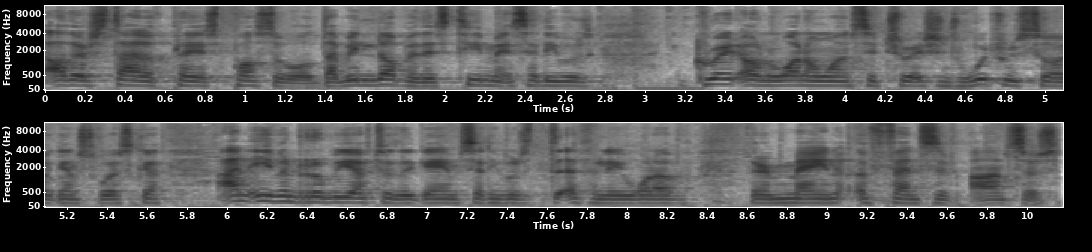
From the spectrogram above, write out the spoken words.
other style of play is possible. David Lopez, his teammate, said he was great on one-on-one situations, which we saw against Huesca, and even Rubi after the game said he was definitely one of their main offensive answers.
